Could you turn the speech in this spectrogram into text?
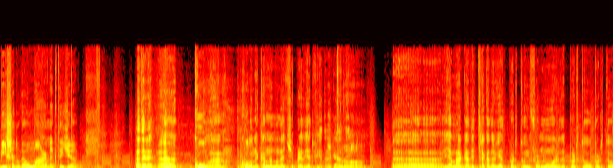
Ishe duke u marrë me këtë gjë. Atëhere, uh, kulla, kullën e kam në mendje që prej 10 vjetësh gati. Oh. Uh, jam marrë gati 3-4 vjet për t'u informuar dhe për të, për të,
